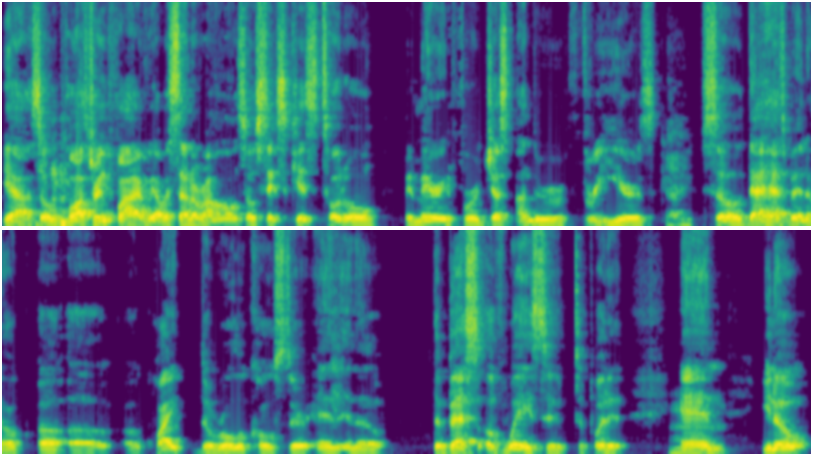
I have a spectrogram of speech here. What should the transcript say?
Yeah, so fostering five, we have a son of our own, so six kids total. Been married for just under three years. Okay. So that has been a, a, a, a quite the roller coaster, and in a the best of ways to to put it. Mm. And you know,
